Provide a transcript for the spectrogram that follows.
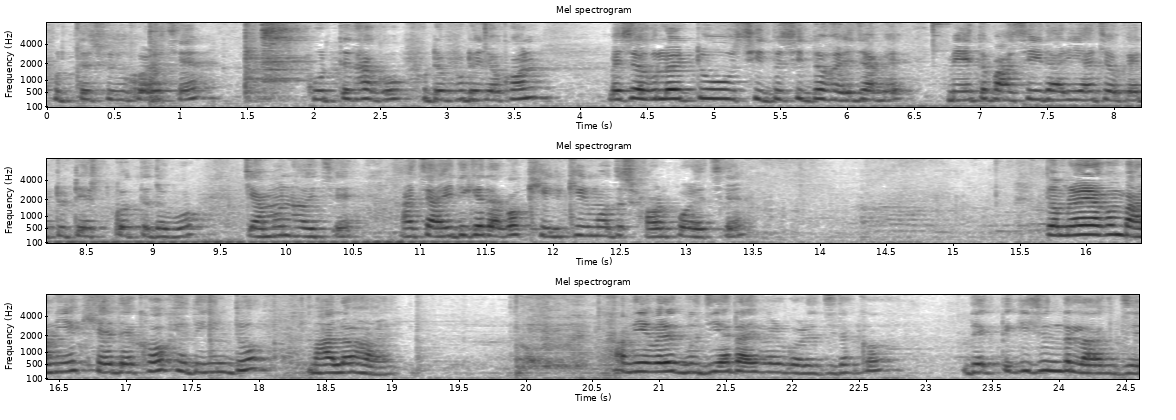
ফুটতে শুরু করেছে। ফুটতে থাকুক ফুটে ফুটে যখন। বেশ ওগুলো একটু সিদ্ধ সিদ্ধ হয়ে যাবে। মেয়ে তো পাশেই দাঁড়িয়ে আছে ওকে একটু টেস্ট করতে দেবো। কেমন হয়েছে? আর চারিদিকে দেখো খিড়কির মতো সর পড়েছে। তোমরা এরকম বানিয়ে খেয়ে দেখো, খেতে কিন্তু ভালো হয়। আমি এবারে গুজিয়া টাইপের করেছি, দেখো। দেখতে কি সুন্দর লাগছে।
